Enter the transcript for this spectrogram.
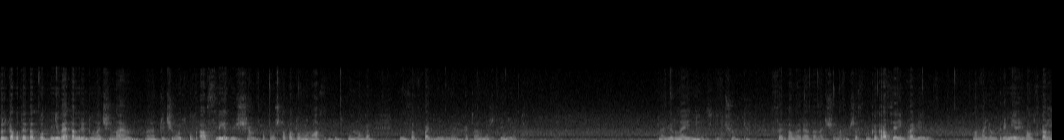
только вот этот вот не в этом ряду начинаем э, плечевой скос, а в следующем, потому что потом у нас будет немного несовпадение, хотя может и нет. Наверное и нет, девчонки. С этого ряда начинаем. Сейчас мы как раз я и проверю на моем примере и вам скажу.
